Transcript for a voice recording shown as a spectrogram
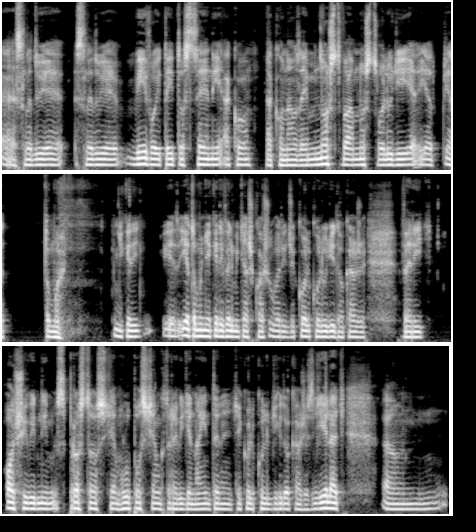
e, sleduje, sleduje vývoj tejto scény ako, ako naozaj množstvo a množstvo ľudí. Ja, ja, ja tomu niekedy, je, je tomu niekedy veľmi ťažko až uveriť, že koľko ľudí dokáže veriť očividným sprostostiam, hlúpostiam, ktoré vidia na internete, koľko ľudí dokáže zdieľať. Um,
